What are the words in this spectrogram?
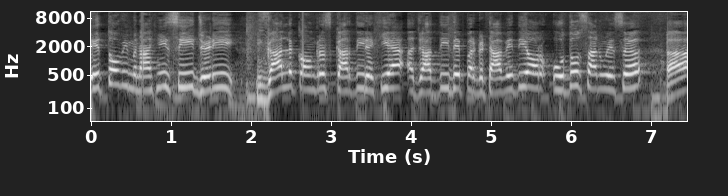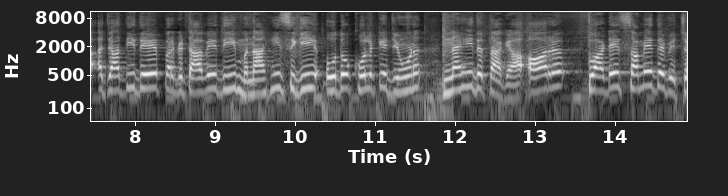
ਇਹ ਤੋਂ ਵੀ ਮਨਾਹੀ ਸੀ ਜਿਹੜੀ ਗੱਲ ਕਾਂਗਰਸ ਕਰਦੀ ਰਹੀ ਹੈ ਆਜ਼ਾਦੀ ਦੇ ਪ੍ਰਗਟਾਵੇ ਦੀ ਔਰ ਉਦੋਂ ਸਾਨੂੰ ਇਸ ਆਜ਼ਾਦੀ ਦੇ ਪ੍ਰਗਟਾਵੇ ਦੀ ਮਨਾਹੀ ਸੀਗੀ ਉਦੋਂ ਖੁੱਲ ਕੇ ਜਿਉਣ ਨਹੀਂ ਦਿੱਤਾ ਗਿਆ ਔਰ ਤੁਹਾਡੇ ਸਮੇਂ ਦੇ ਵਿੱਚ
